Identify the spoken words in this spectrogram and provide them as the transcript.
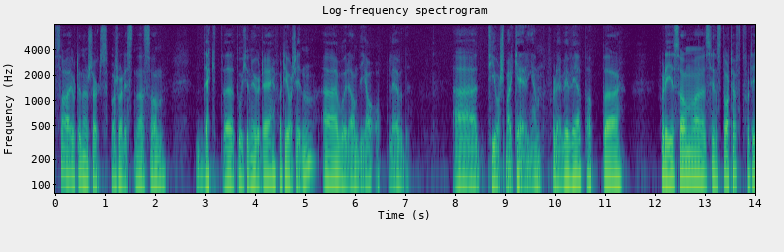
så har jeg gjort en undersøkelse på journalistene som dekte 22. juli for ti år siden, eh, hvordan de har opplevd tiårsmarkeringen. For det vi vet at for de som uh, det var tøft for ti,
